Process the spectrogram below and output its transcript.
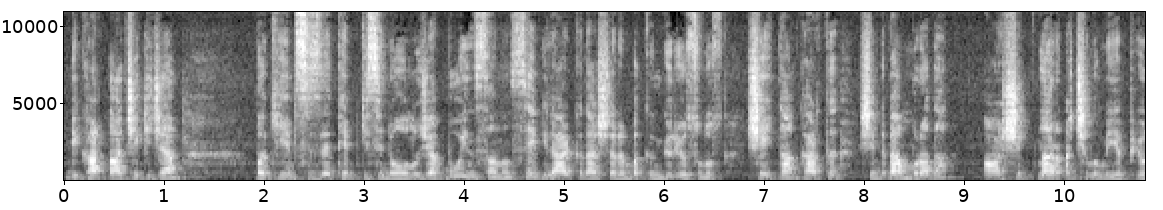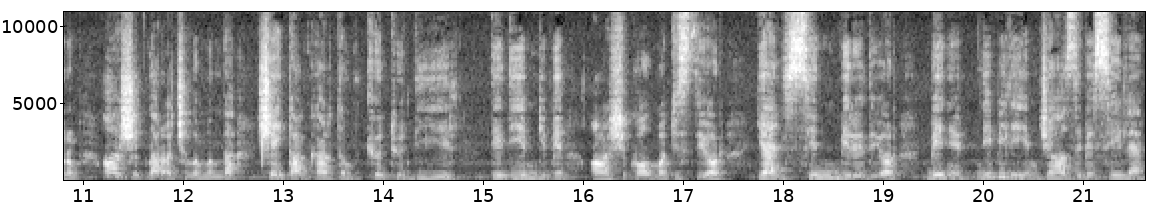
Bir kart daha çekeceğim. Bakayım size tepkisi ne olacak bu insanın. Sevgili arkadaşlarım bakın görüyorsunuz. Şeytan kartı. Şimdi ben burada aşıklar açılımı yapıyorum. Aşıklar açılımında şeytan kartım kötü değil. Dediğim gibi aşık olmak istiyor. Gelsin biri diyor. Beni ne bileyim cazibesiyle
